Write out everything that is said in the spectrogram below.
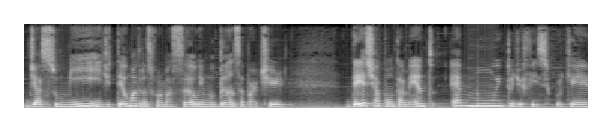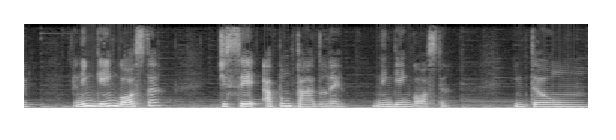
de assumir e de ter uma transformação e mudança a partir deste apontamento é muito difícil, porque ninguém gosta de ser apontado, né? Ninguém gosta. Então,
